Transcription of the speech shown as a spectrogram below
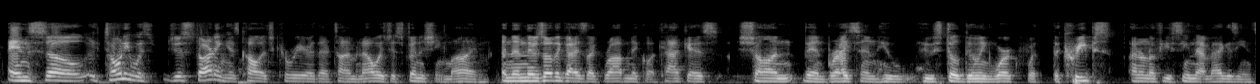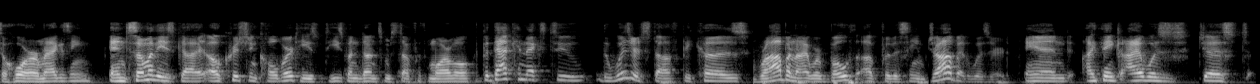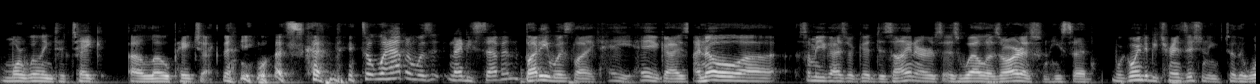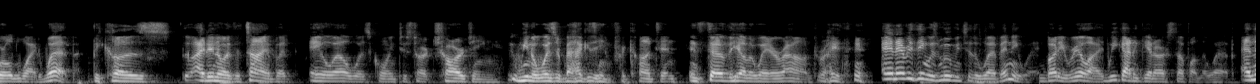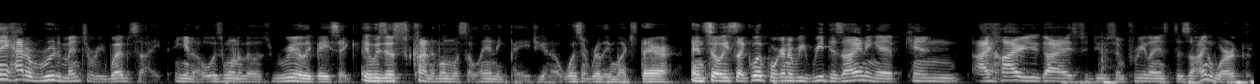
And so Tony was just starting his college career at that time, and I was just finishing mine. And then there's other guys like Rob Nikolakakis, Sean Van Bryson, who who's still doing work with the Creeps I don't know if you've seen that magazine. It's a horror magazine. And some of these guys, oh, Christian Colbert, he's he's been done some stuff with Marvel. But that connects to the Wizard stuff because Rob and I were both up for the same job at Wizard. And I think I was just more willing to take a low paycheck than he was. so what happened was 97, Buddy was like, Hey, hey guys, I know, uh, some of you guys are good designers as well as artists. And he said, we're going to be transitioning to the World Wide Web because I didn't know at the time, but AOL was going to start charging, you know, Wizard Magazine for content instead of the other way around, right? and everything was moving to the web anyway. Buddy realized we got to get our stuff on the web. And they had a rudimentary website. You know, it was one of those really basic, it was just kind of almost a landing page, you know, it wasn't really much there. And so he's like, look, we're going to be redesigning it. Can I hire you guys to do some freelance design work?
